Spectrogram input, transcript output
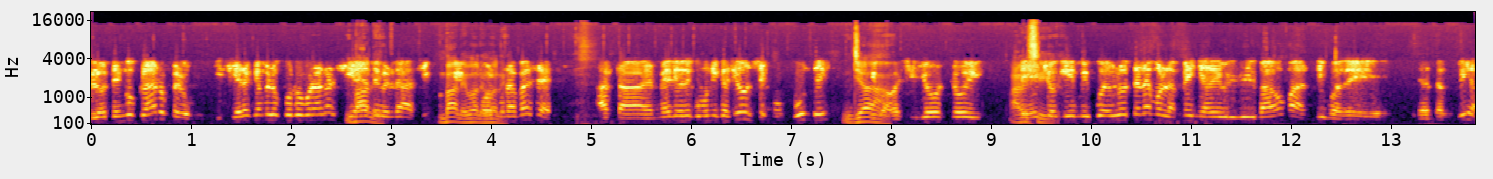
lo tengo claro, pero quisiera que me lo corroboraran si Vale. es de verdad así. Vale, vale, como vale. Algunas veces, hasta en medios de comunicación se confunde. Ya. Digo, a ver si yo estoy. A de hecho, si- aquí en mi pueblo tenemos la peña de Bilbao más antigua de, de Andalucía.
